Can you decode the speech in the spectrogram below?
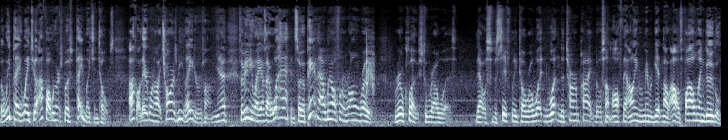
but we paid way too. I thought we weren't supposed to pay much in tolls. I thought they were going to like charge me later or something, you know. So anyway, I was like, what happened? So apparently, I went off on the wrong road, real close to where I was. That was specifically toll road. wasn't wasn't the turnpike, but it was something off that. I don't even remember getting off. I was following Google.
